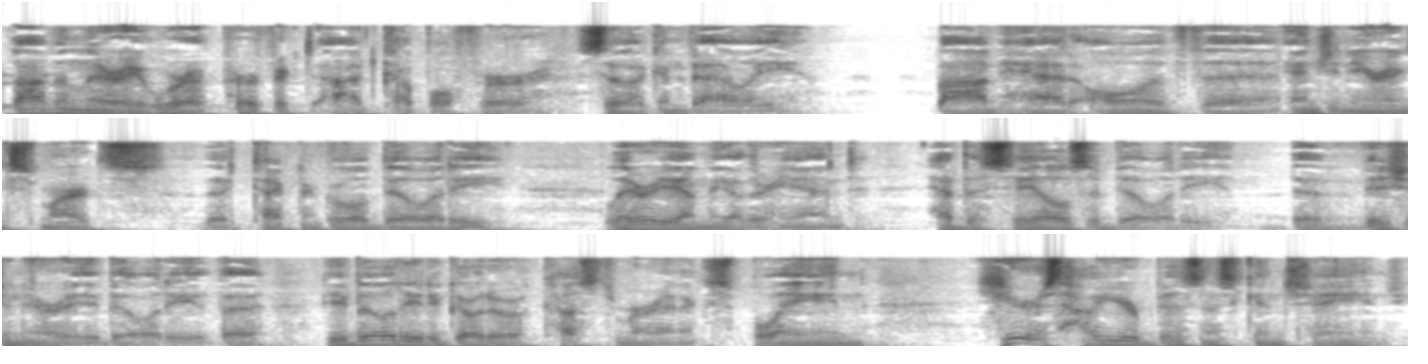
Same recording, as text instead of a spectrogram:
Bob and Larry were a perfect odd couple for Silicon Valley. Bob had all of the engineering smarts, the technical ability. Larry, on the other hand, had the sales ability, the visionary ability, the, the ability to go to a customer and explain, here's how your business can change.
